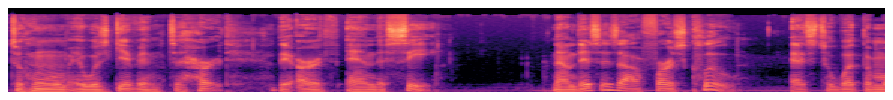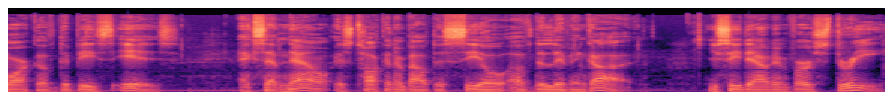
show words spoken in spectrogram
to whom it was given to hurt the earth and the sea. Now, this is our first clue as to what the mark of the beast is, except now it's talking about the seal of the living God. You see down in verse 3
